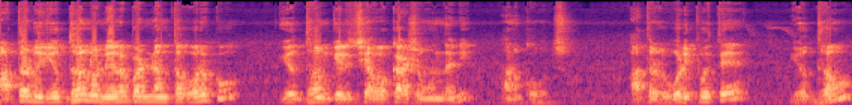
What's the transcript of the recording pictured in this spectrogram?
అతడు యుద్ధంలో నిలబడినంత వరకు యుద్ధం గెలిచే అవకాశం ఉందని అనుకోవచ్చు. అతడు ఓడిపోతే యుద్ధం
